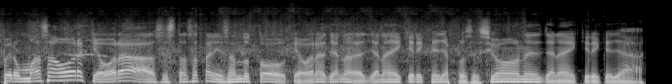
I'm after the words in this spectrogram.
pero más ahora que ahora se está satanizando todo, que ahora ya, ya nadie quiere que haya procesiones, ya nadie quiere que haya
